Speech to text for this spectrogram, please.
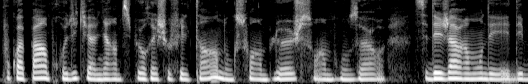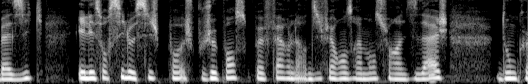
pourquoi pas un produit qui va venir un petit peu réchauffer le teint, donc soit un blush, soit un bronzer. C'est déjà vraiment des, basiques. Et les sourcils aussi, je, pense, peuvent faire leur différence vraiment sur un visage. Donc,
